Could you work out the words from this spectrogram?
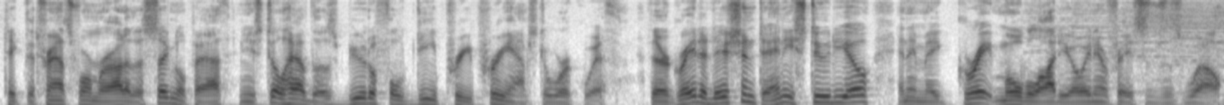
take the transformer out of the signal path and you still have those beautiful D-Pre preamps to work with. They're a great addition to any studio and they make great mobile audio interfaces as well.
